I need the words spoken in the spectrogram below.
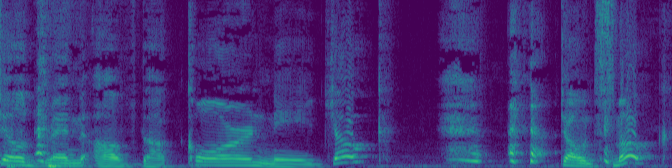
children of the corny joke. Don't smoke.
